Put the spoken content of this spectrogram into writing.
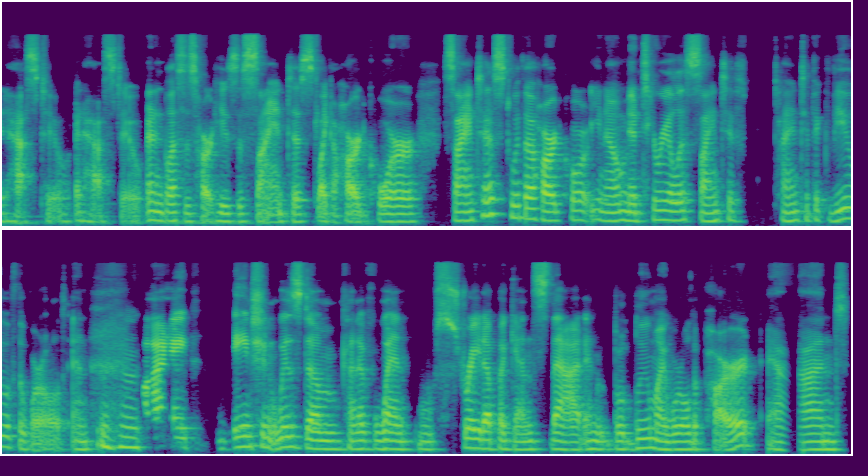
it has to. It has to. And bless his heart, he's a scientist, like a hardcore scientist with a hardcore, you know, materialist scientific scientific view of the world. And mm-hmm. my ancient wisdom kind of went straight up against that and blew my world apart. And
